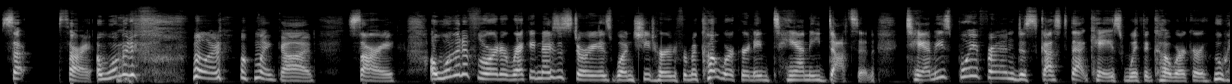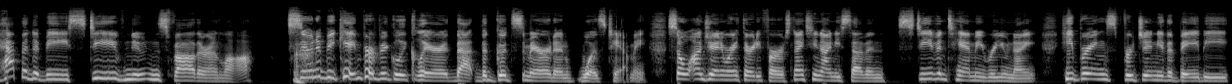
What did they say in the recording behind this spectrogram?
So sorry, a woman in Florida. Oh my God. Sorry. A woman in Florida recognized the story as one she'd heard from a coworker named Tammy Dotson. Tammy's boyfriend discussed that case with a coworker who happened to be Steve Newton's father-in-law. Soon it became perfectly clear that the Good Samaritan was Tammy. So on January 31st, 1997, Steve and Tammy reunite. He brings Virginia the baby,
